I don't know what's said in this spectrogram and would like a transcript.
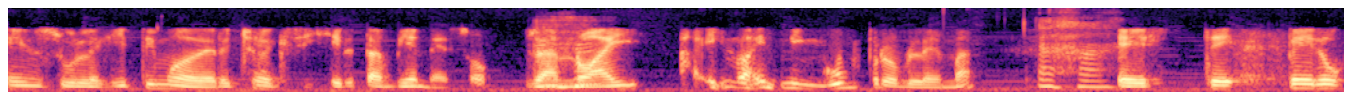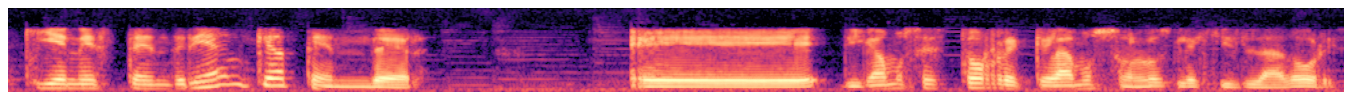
en su legítimo derecho de exigir también eso. O sea, no hay, ahí no hay ningún problema. Este, pero quienes tendrían que atender eh, digamos, estos reclamos son los legisladores,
